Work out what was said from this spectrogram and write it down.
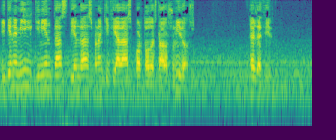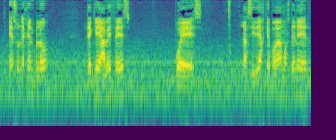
y tiene 1.500 tiendas franquiciadas por todo Estados Unidos. Es decir, es un ejemplo de que a veces, pues, las ideas que podamos tener,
